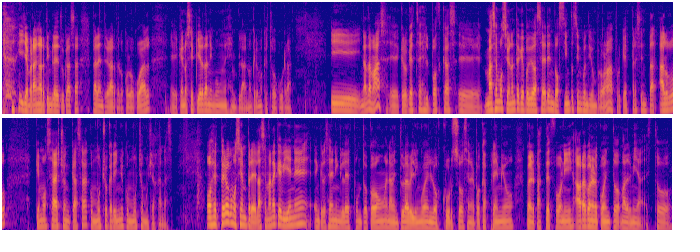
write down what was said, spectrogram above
y llamarán al timbre de tu casa para entregártelo. Con lo cual, eh, que no se pierda ningún ejemplar. No queremos que esto ocurra. Y nada más, eh, creo que este es el podcast más emocionante que he podido hacer en 251 programas, porque es presentar algo que hemos hecho en casa con mucho cariño y con muchas, muchas ganas. Os espero como siempre la semana que viene en crecereninglés.com, en Aventura Bilingüe, en los cursos, en el podcast premium, con el pack de Phonics, ahora con el cuento. Madre mía, esto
